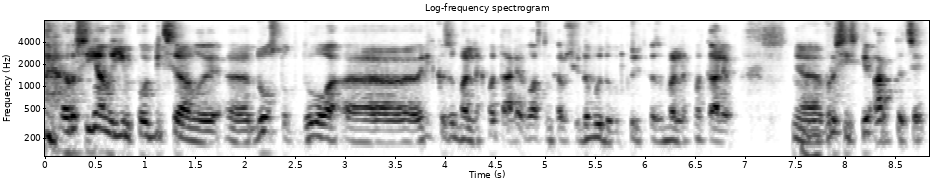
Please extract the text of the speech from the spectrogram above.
росіяни їм пообіцяли доступ до рідкоземельних металів, власне кажучи, до видобутку рідкоземельних металів Мгм. в російській Арктиці.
